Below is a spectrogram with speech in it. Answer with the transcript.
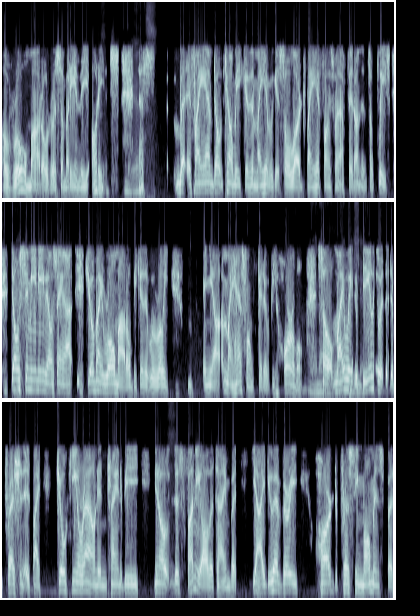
a role model or somebody in the audience. Yes. That's but if I am, don't tell me because then my head will get so large, my headphones will not fit on them. So please don't send me an email saying uh, you're my role model because it will really, and you know, my hands won't fit. It would be horrible. So my way of dealing with the depression is by joking around and trying to be, you know, just funny all the time. But yeah, I do have very hard, depressing moments, but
